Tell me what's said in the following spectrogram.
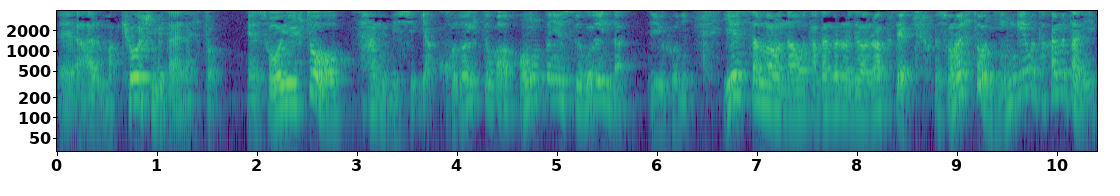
えー、ある、ま、教師みたいな人、えそういう人を賛美し、いや、この人が本当にすごいんだっていうふうに、イエス様の名を高めるのではなくて、その人を人間を高めたり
